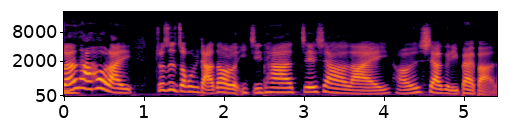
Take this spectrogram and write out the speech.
反正他后来就是终于打到了，以及他接下来好像下个礼拜吧，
